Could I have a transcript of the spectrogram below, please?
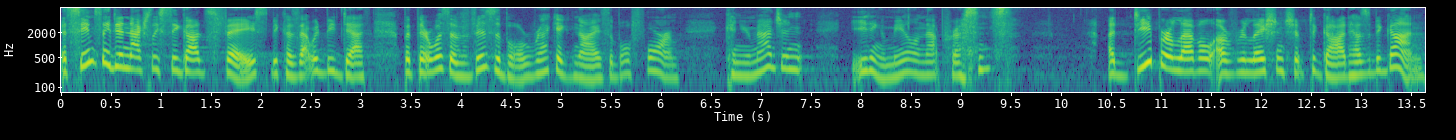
It seems they didn't actually see God's face because that would be death, but there was a visible, recognizable form. Can you imagine eating a meal in that presence? A deeper level of relationship to God has begun.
